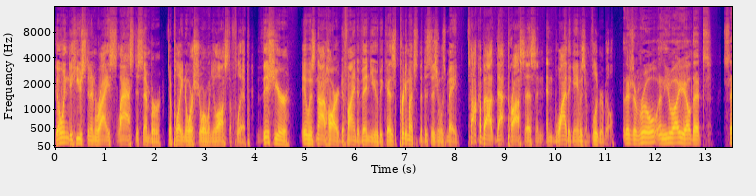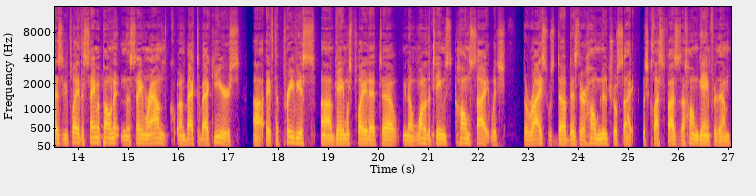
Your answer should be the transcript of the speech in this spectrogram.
going to Houston and Rice last December to play North Shore when you lost the flip. This year, it was not hard to find a venue because pretty much the decision was made. Talk about that process and, and why the game is in Pflugerville. There's a rule in UIL that says if you play the same opponent in the same round on back to back years, uh, if the previous uh, game was played at uh, you know one of the team's home site, which the Rice was dubbed as their home neutral site, which classifies as a home game for them,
